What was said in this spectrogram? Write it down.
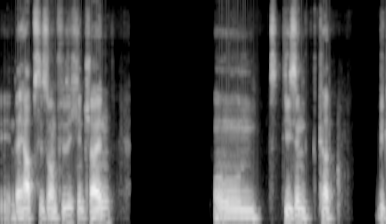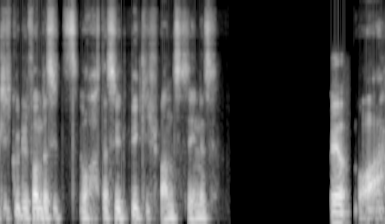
in der Herbstsaison für sich entscheiden. Und die sind gerade wirklich gut in Form. Das wird, boah, das wird wirklich spannend zu sehen jetzt. Ja. Boah,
